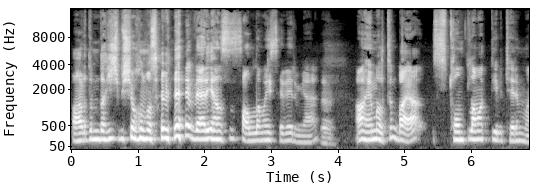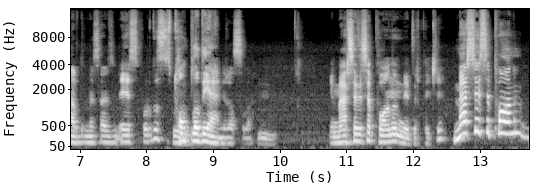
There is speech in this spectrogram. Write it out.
ardımda hiçbir şey olmasa bile veryansız sallamayı severim ya. Evet. Ama Hamilton bayağı stomplamak diye bir terim vardır mesela bizim e-sporda. Stompladı yani Russell'a. E, Mercedes'e puanın nedir peki? Mercedes'e puanım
